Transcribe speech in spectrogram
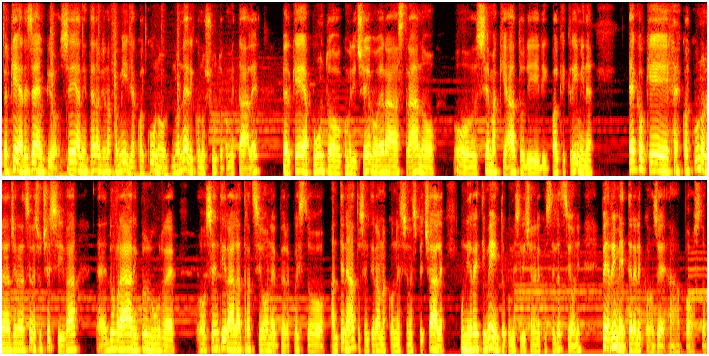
Perché, ad esempio, se all'interno di una famiglia qualcuno non è riconosciuto come tale, perché appunto, come dicevo, era strano o si è macchiato di, di qualche crimine, ecco che qualcuno nella generazione successiva eh, dovrà riprodurre o sentirà l'attrazione per questo antenato, sentirà una connessione speciale, un irretimento, come si dice nelle costellazioni, per rimettere le cose a posto.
